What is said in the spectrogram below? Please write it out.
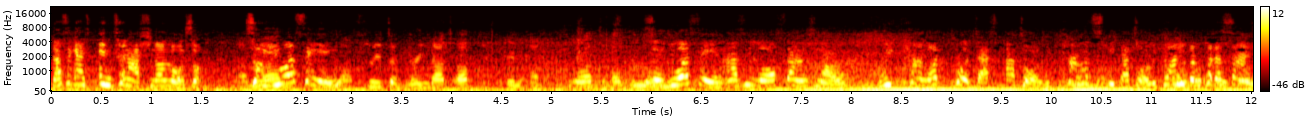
that's against international law. So, And so you are saying, you are free to bring that up in a court of law. so you are saying, as the law stands now, we cannot protest at all. We cannot speak at all. We can't even put a sign.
